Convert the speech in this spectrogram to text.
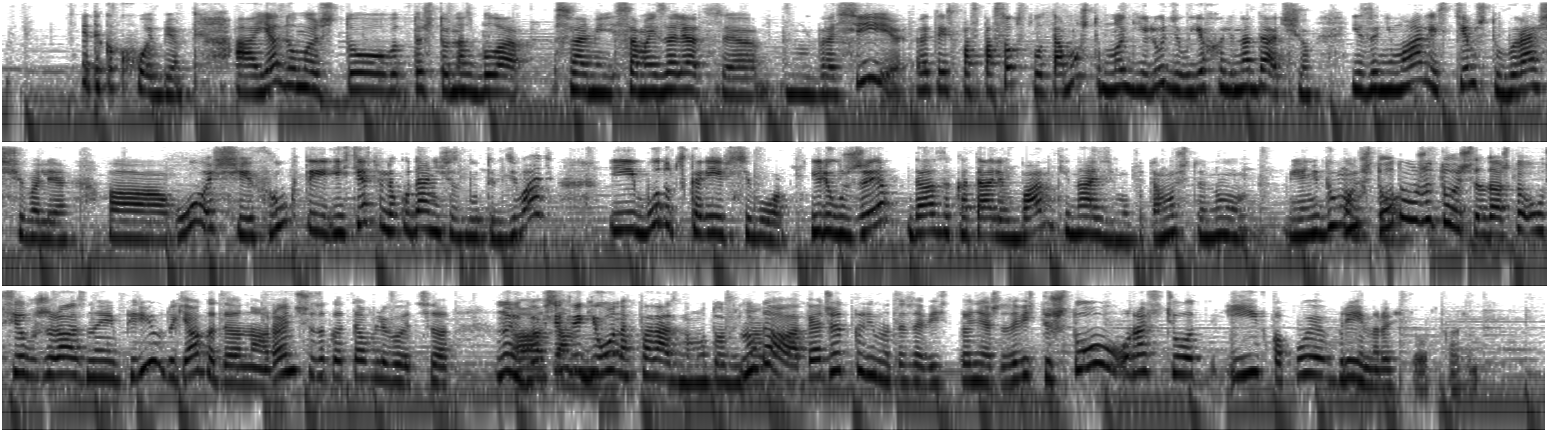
это как хобби. А я думаю, что вот то, что у нас была с вами самоизоляция в России, это способствовало тому, что многие люди уехали на дачу и занимались тем, что выращивали э, овощи, фрукты. Естественно, куда они сейчас будут их девать? И будут, скорее всего, или уже, да, закатали в банки на зиму, потому что, ну, я не думаю, ну, что... Что-то уже точно, да, что у всех же разные периоды. Ягода, она раньше заготавливается. Ну, и а, во всех там... регионах по-разному тоже. Ну ягода. да, опять же, от климата зависит, конечно конечно. Зависит и что растет, и в какое время растет, скажем.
